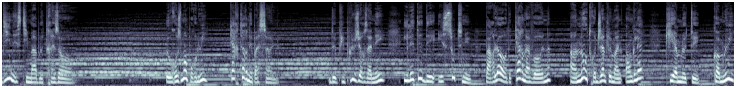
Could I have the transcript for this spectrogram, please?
d'inestimables trésors. Heureusement pour lui, Carter n'est pas seul. Depuis plusieurs années, il est aidé et soutenu par Lord Carnavon, un autre gentleman anglais qui aime le thé comme lui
